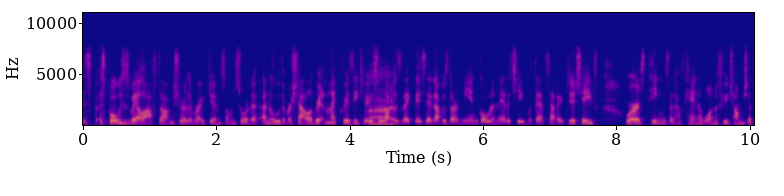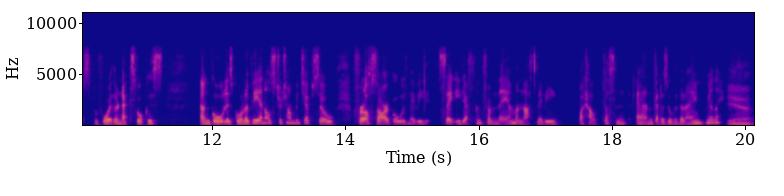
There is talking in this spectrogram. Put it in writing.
I suppose as well after that I'm sure they were out doing some sort of I know they were celebrating like crazy too. so that was like they said that was their main goal and they'd achieved what they'd set out to achieve. Whereas teams that have kind of won a few championships before their next focus and goal is going to be an Ulster Championship. So for us, our goal is maybe slightly different from them, and that's maybe what helped us and um, get us over the line really. Yeah,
